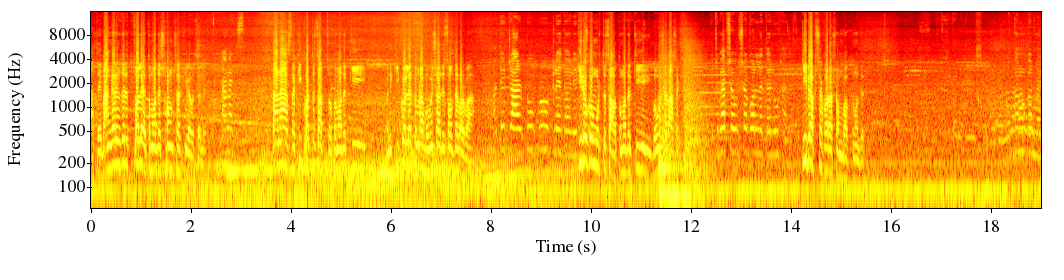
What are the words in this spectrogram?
আচ্ছা এই বাঙ্গারের ভিতরে চলে তোমাদের সংসার কীভাবে চলে? টানা আচ্ছা কি করতে চাচ্ছ? তোমাদের কি মানে কি করলে তোমরা ভবিষ্যতে চলতে পারবা? কীরকম উঠতে চাও? তোমাদের কি ভবিষ্যৎ আশা কি? ব্যবসা করলে কি ব্যবসা করা সম্ভব তোমাদের? দোকান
